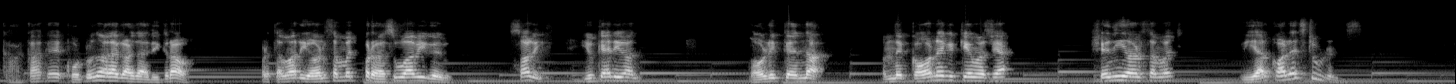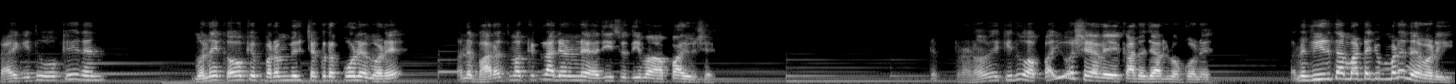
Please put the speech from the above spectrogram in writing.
કાકા કે ખોટું ના લગાડતા દીકરાઓ. પણ તમારી અણસમજ પર હસવું આવી ગયું. Sorry you carry on Maulik કહે, ના, અમને કહો ને કે કેમ હસ્યા? શેની અણસમજ? વી આર કોલેજ સ્ટુડન્ટ્સ કાંઈ કીધું ઓકે દેન મને કહો કે પરમવીર ચક્ર કોને મળે અને ભારતમાં કેટલા જણને હજી સુધીમાં અપાયું છે? પ્રણવે કીધું, અપાયું હશે હવે એકાદ હજાર લોકોને. અને વીરતા માટે જો મળે ને વળી,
